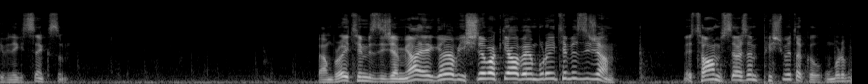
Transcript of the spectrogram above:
Evine gitsene kızım. Ben burayı temizleyeceğim ya. E, Gel abi işine bak ya ben burayı temizleyeceğim. E tamam istersen peşime takıl. Umarım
